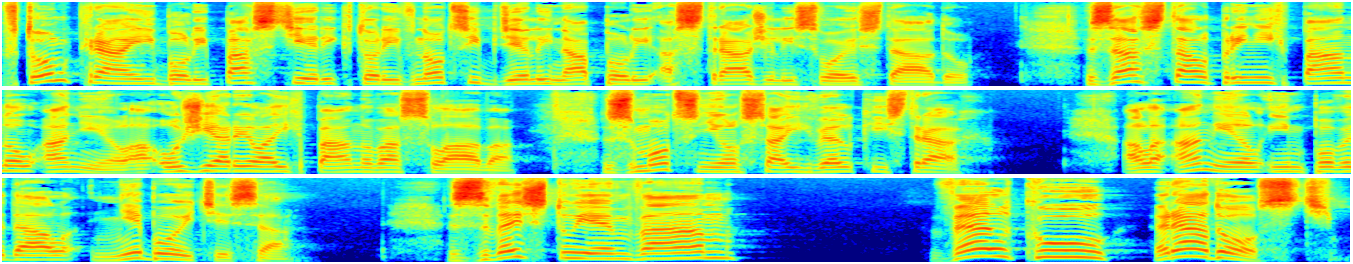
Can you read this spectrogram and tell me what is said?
V tom kraji boli pastieri, ktorí v noci bdeli na poli a strážili svoje stádo. Zastal pri nich pánov aniel a ožiarila ich pánová sláva. Zmocnil sa ich veľký strach. Ale aniel im povedal, nebojte sa. Zvestujem vám veľkú radosť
